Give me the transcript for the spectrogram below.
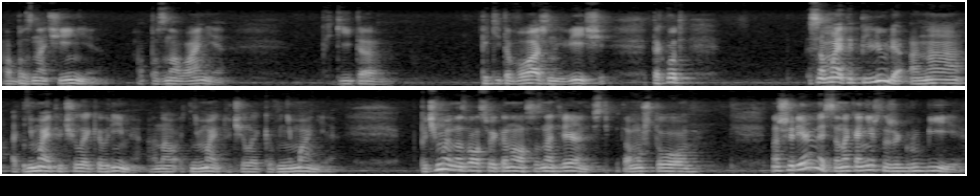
обозначения, опознавания, какие-то какие важные вещи. Так вот, сама эта пилюля, она отнимает у человека время, она отнимает у человека внимание. Почему я назвал свой канал «Осознать реальность»? Потому что наша реальность, она, конечно же, грубее,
